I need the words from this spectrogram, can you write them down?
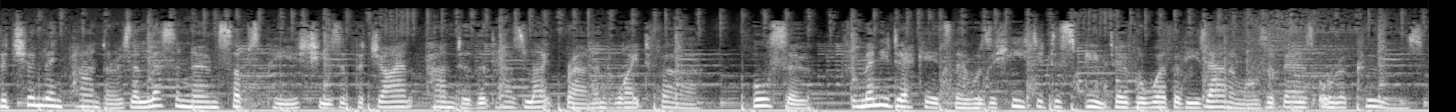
The Qinling panda is a lesser-known subspecies of the giant panda that has light brown and white fur. Also, for many decades there was a heated dispute over whether these animals are bears or raccoons.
